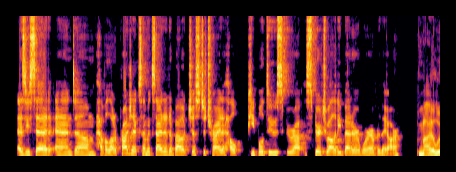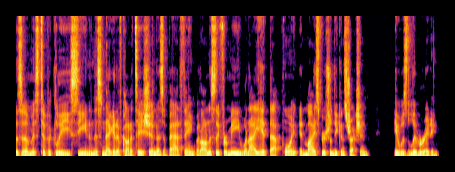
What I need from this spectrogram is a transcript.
as you said, and um, have a lot of projects I'm excited about just to try to help people do spirituality better wherever they are. Nihilism is typically seen in this negative connotation as a bad thing. But honestly, for me, when I hit that point in my spiritual deconstruction, it was liberating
